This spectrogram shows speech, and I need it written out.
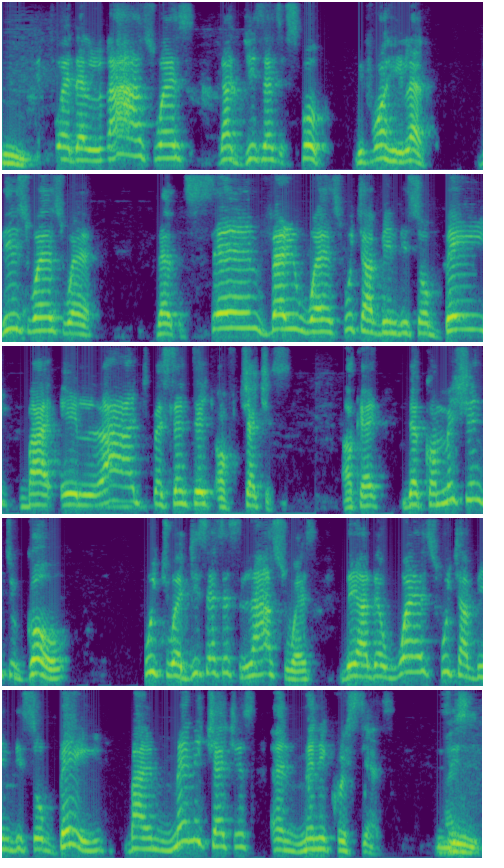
Mm. were the last words that Jesus spoke before he left. These words were the same very words which have been disobeyed by a large percentage of churches. Okay? The commission to go, which were Jesus' last words, they are the words which have been disobeyed by many churches and many Christians. You see? Mm.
